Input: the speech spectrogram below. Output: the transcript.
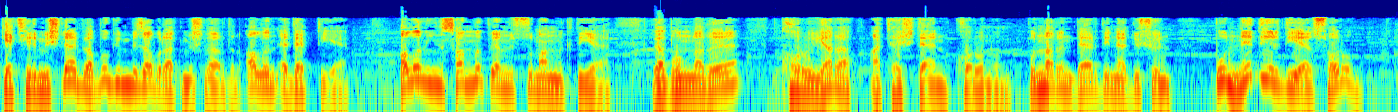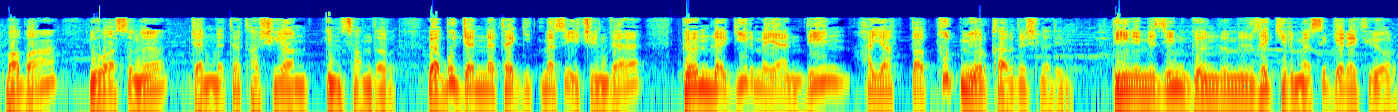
getirmişler ve bugün bize bırakmışlardır. Alın edep diye. Alın insanlık ve Müslümanlık diye. Ve bunları koruyarak ateşten korunun. Bunların derdine düşün. Bu nedir diye sorun. Baba yuvasını cennete taşıyan insandır. Ve bu cennete gitmesi için de gönle girmeyen din hayatta tutmuyor kardeşlerim. Dinimizin gönlümüze girmesi gerekiyor.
